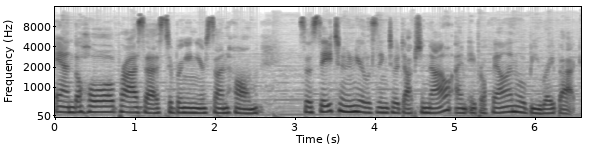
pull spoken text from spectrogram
and the whole process to bringing your son home. So stay tuned. You're listening to Adoption Now. I'm April Fallon. We'll be right back.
